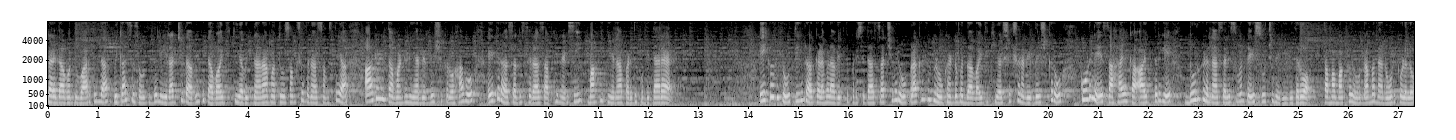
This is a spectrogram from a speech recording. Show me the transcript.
ಕಳೆದ ಒಂದು ವಾರದಿಂದ ವಿಕಾಸಸೌಧದಲ್ಲಿ ರಾಜ್ಯದ ವಿವಿಧ ವೈದ್ಯಕೀಯ ವಿಜ್ಞಾನ ಮತ್ತು ಸಂಶೋಧನಾ ಸಂಸ್ಥೆಯ ಆಡಳಿತ ಮಂಡಳಿಯ ನಿರ್ದೇಶಕರು ಹಾಗೂ ಇತರ ಸದಸ್ಯರ ಸಭೆ ನಡೆಸಿ ಮಾಹಿತಿಯನ್ನು ಪಡೆದುಕೊಂಡಿದ್ದಾರೆ. ಈ ಕುರಿತು ತೀವ್ರ ಕಳವಳ ವ್ಯಕ್ತಪಡಿಸಿದ ಸಚಿವರು, ಪ್ರಕರಣಗಳು ಕಂಡುಬಂದ ವೈದ್ಯಕೀಯ ಶಿಕ್ಷಣ ನಿರ್ದೇಶಕರು ಕೂಡಲೇ ಸಹಾಯಕ ಆಯುಕ್ತರಿಗೆ ದೂರುಗಳನ್ನು ಸಲ್ಲಿಸುವಂತೆ ಸೂಚನೆ ನೀಡಿದರು. ತಮ್ಮ ಮಕ್ಕಳು ನಮ್ಮನ್ನು ನೋಡಿಕೊಳ್ಳಲು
